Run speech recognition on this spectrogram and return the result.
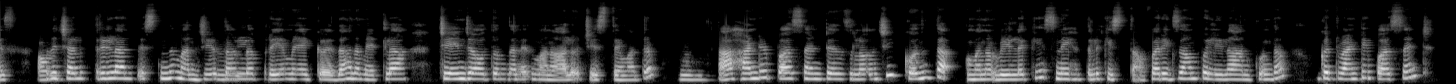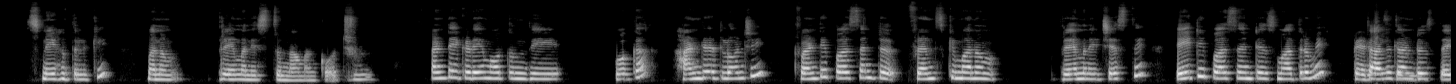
ఎస్ అది చాలా థ్రిల్ అనిపిస్తుంది. మన జీవితంలో ప్రేమ యొక్క విధానం ఎట్లా చేంజ్ అవుతుంది అనేది మనం ఆలోచిస్తే మాత్రం ఉమ్. ఆ హండ్రెడ్ పర్సెంటేజ్ లోంచి కొంత మనం వీళ్ళకి స్నేహితులకి ఇస్తాం. ఫర్ ఎగ్జాంపుల్ ఇలా అనుకుందాం. ఒక ట్వంటీ పర్సెంట్ స్నేహితులకి మనం ప్రేమనిస్తున్నాం అనుకోవచ్చు. ఉమ్. అంటే ఇక్కడ ఏమవుతుంది? ఒక హండ్రెడ్ లోంచి ట్వంటీ పర్సెంట్ ఫ్రెండ్స్కి మనం ప్రేమనిచ్చేస్తే ఎయిటీ పర్సెంటేజ్ మాత్రమే తల్లిదండ్రుల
